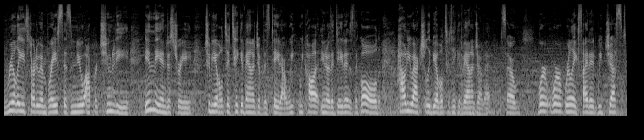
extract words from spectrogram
really start to embrace this new opportunity in the industry to be able to take advantage of this data. We, we call it, you know, the data is the gold. How do you actually be able to take advantage of it? So we're, we're really excited. We just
